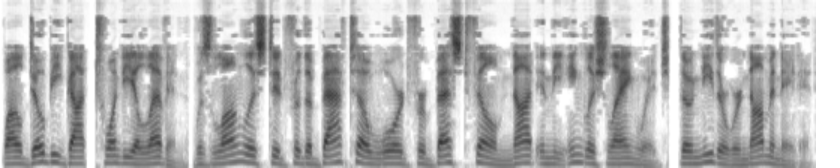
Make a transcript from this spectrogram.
while Dhobi Ghat 2011 was longlisted for the BAFTA Award for Best Film not in the English language, though neither were nominated.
